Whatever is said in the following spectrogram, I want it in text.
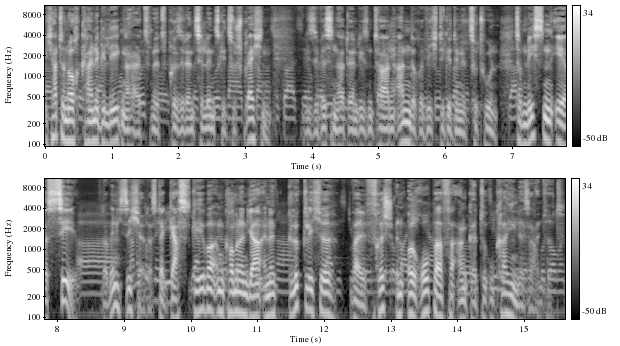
Ich hatte noch keine Gelegenheit, mit Präsident Zelensky zu sprechen. Wie Sie wissen, hat er in diesen Tagen andere wichtige Dinge zu tun. Zum nächsten ESC, da bin ich sicher, dass der Gastgeber im kommenden Jahr eine glückliche, weil frisch in Europa verankerte Ukraine sein wird.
